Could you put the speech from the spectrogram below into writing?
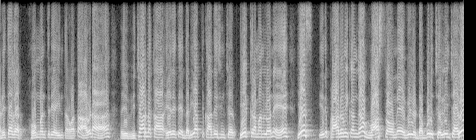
అనిత గారు హోంమంత్రి అయిన తర్వాత ఆవిడ విచారణ ఏదైతే దర్యాప్తుకు ఆదేశించారు ఈ క్రమంలోనే ఎస్ ఇది ప్రాథమికంగా వాస్తవమే వీళ్ళు డబ్బులు చెల్లించారు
